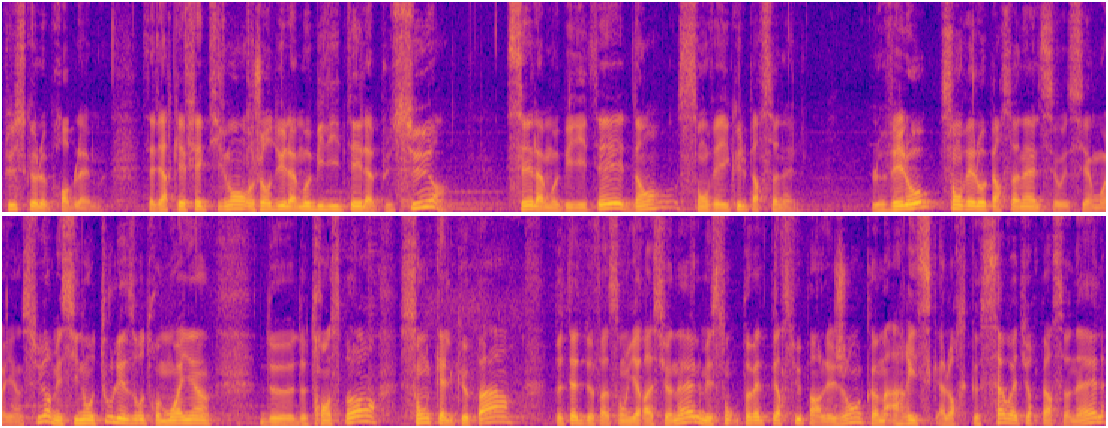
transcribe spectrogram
plus que le problème C'est-à-dire qu'effectivement, aujourd'hui, la mobilité la plus sûre, c'est la mobilité dans son véhicule personnel. Le vélo, son vélo personnel, c'est aussi un moyen sûr, mais sinon tous les autres moyens de, de transport sont quelque part, peut-être de façon irrationnelle, mais sont- peuvent être perçus par les gens comme à risque, alors que sa voiture personnelle,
